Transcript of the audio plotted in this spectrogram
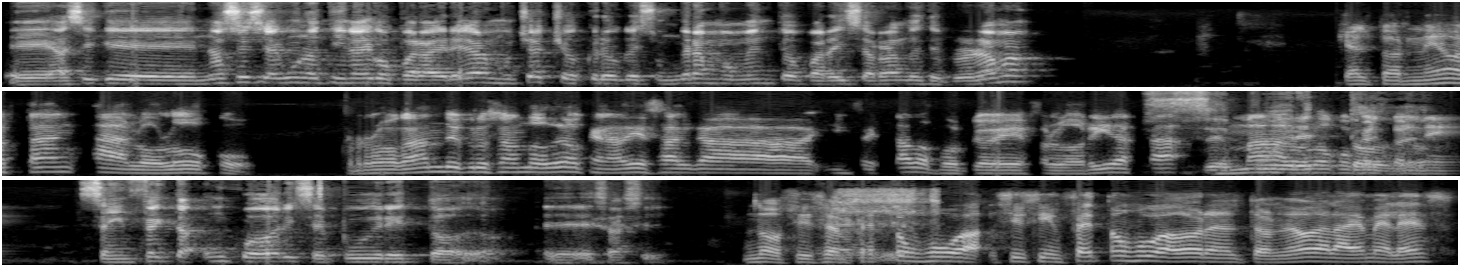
Eh, así que no sé si alguno tiene algo para agregar, muchachos. Creo que es un gran momento para ir cerrando este programa. Que el torneo están a lo loco, rogando y cruzando dedos que nadie salga infectado, porque Florida está más a lo loco que el torneo se infecta un jugador y se pudre todo. Eh, es así. No, si se, infecta un jugador, si se infecta un jugador en el torneo de la MLS,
